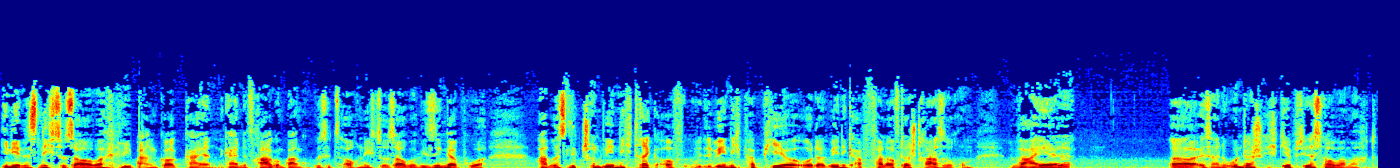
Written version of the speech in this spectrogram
Indien ist nicht so sauber wie Bangkok, kein, keine Frage. Und Bangkok ist jetzt auch nicht so sauber wie Singapur. Aber es liegt schon wenig Dreck auf, wenig Papier oder wenig Abfall auf der Straße rum. Weil äh, es eine Unterschicht gibt, die das sauber macht.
